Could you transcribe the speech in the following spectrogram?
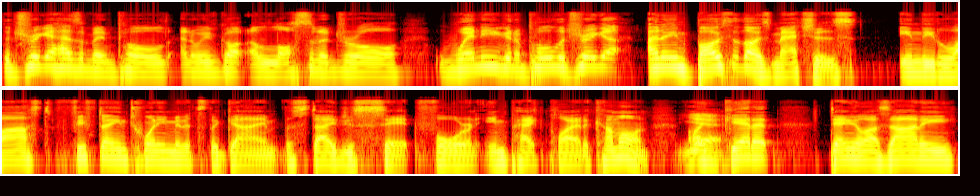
The trigger hasn't been pulled, and we've got a loss and a draw. When are you going to pull the trigger? And in both of those matches, in the last 15, 20 minutes of the game, the stage is set for an impact player to come on. I get it. Daniel Arzani,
